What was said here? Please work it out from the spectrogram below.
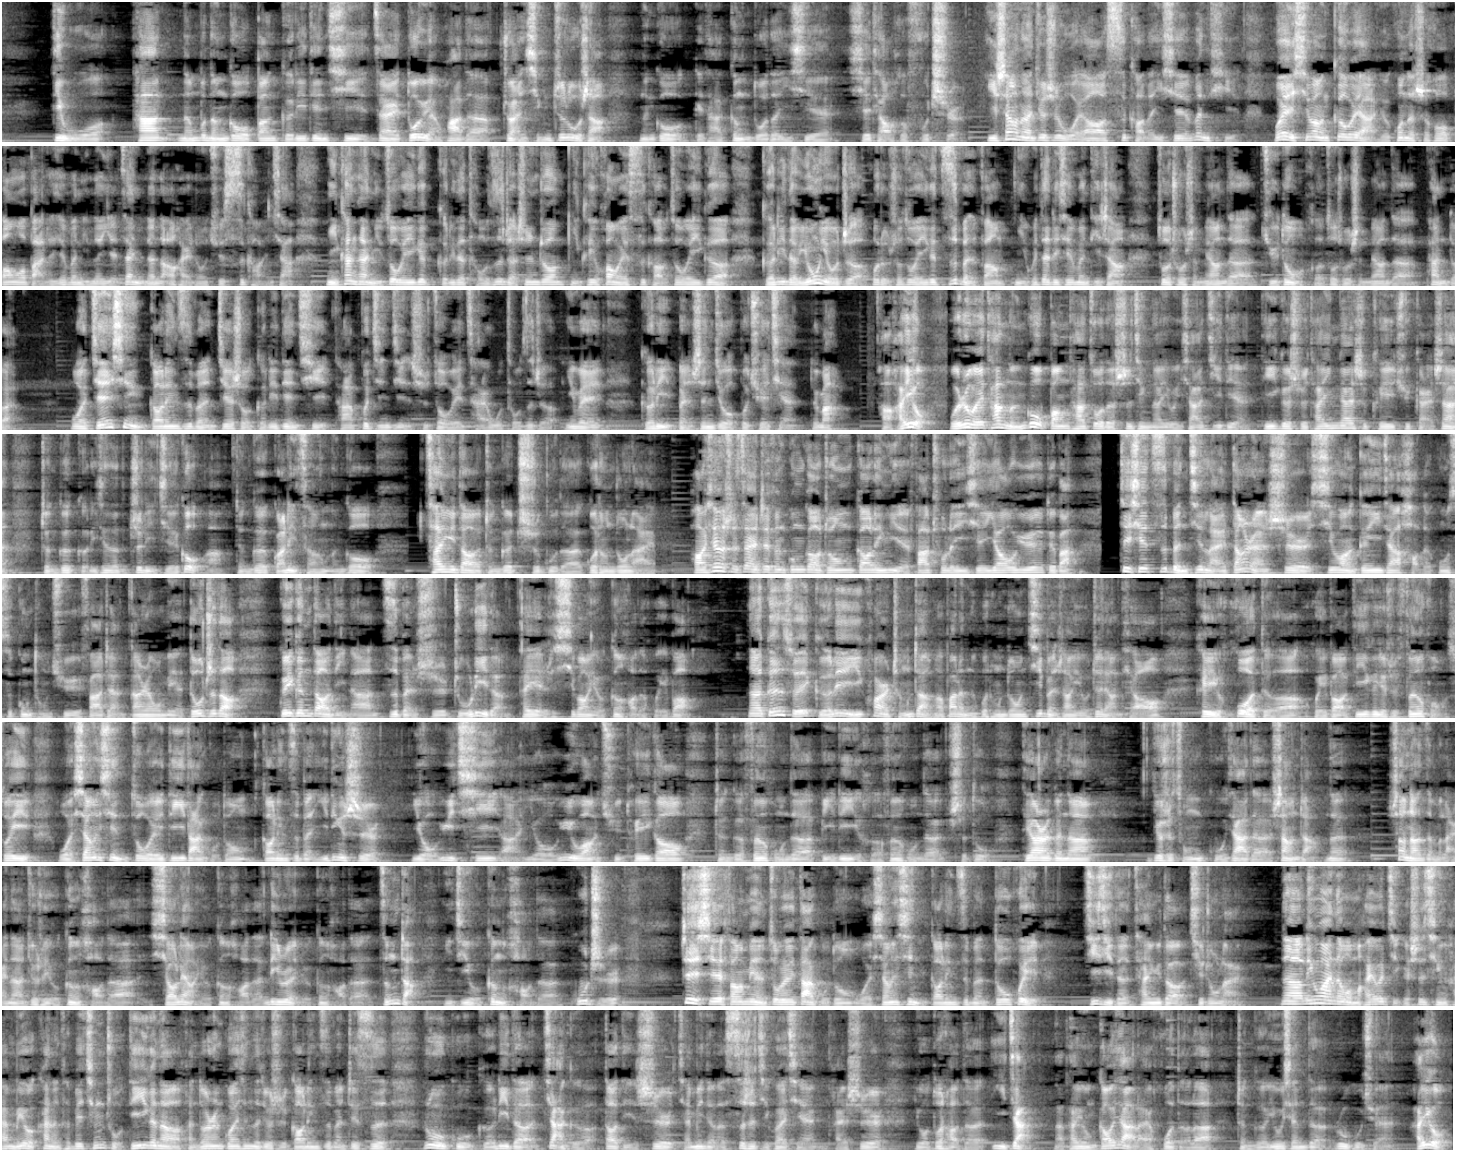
第五。它能不能够帮格力电器在多元化的转型之路上，能够给他更多的一些协调和扶持？以上呢就是我要思考的一些问题。我也希望各位啊，有空的时候帮我把这些问题呢，也在你的脑海中去思考一下。你看看，你作为一个格力的投资者，甚至说你可以换位思考，作为一个格力的拥有者，或者说作为一个资本方，你会在这些问题上做出什么样的举动和做出什么样的判断？我坚信高瓴资本接手格力电器，它不仅仅是作为财务投资者，因为格力本身就不缺钱，对吗？好，还有，我认为它能够帮他做的事情呢，有以下几点。第一个是，它应该是可以去改善整个格力现在的治理结构啊，整个管理层能够参与到整个持股的过程中来。好像是在这份公告中，高瓴也发出了一些邀约，对吧？这些资本进来，当然是希望跟一家好的公司共同去发展。当然，我们也都知道，归根到底呢，资本是逐利的，他也是希望有更好的回报。那跟随格力一块儿成长和发展的过程中，基本上有这两条可以获得回报。第一个就是分红，所以我相信作为第一大股东，高瓴资本一定是有预期啊，有欲望去推高整个分红的比例和分红的尺度。第二个呢，就是从股价的上涨，那上涨怎么来呢？就是有更好的销量，有更好的利润，有更好的增长，以及有更好的估值。这些方面，作为大股东，我相信高瓴资本都会积极的参与到其中来。那另外呢，我们还有几个事情还没有看得特别清楚。第一个呢，很多人关心的就是高瓴资本这次入股格力的价格到底是前面讲的四十几块钱，还是有多少的溢价？那他用高价来获得了整个优先的入股权，还有。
